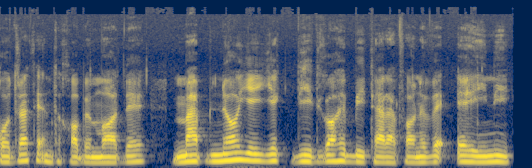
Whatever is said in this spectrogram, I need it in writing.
قدرت انتخاب ماده مبنای یک دیدگاه بیطرفانه و عینی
